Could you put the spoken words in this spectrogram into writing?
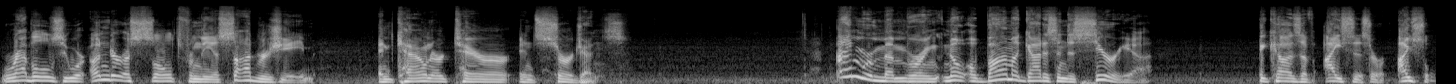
rebels who were under assault from the Assad regime and counter terror insurgents. I'm remembering, no, Obama got us into Syria because of ISIS or ISIL,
